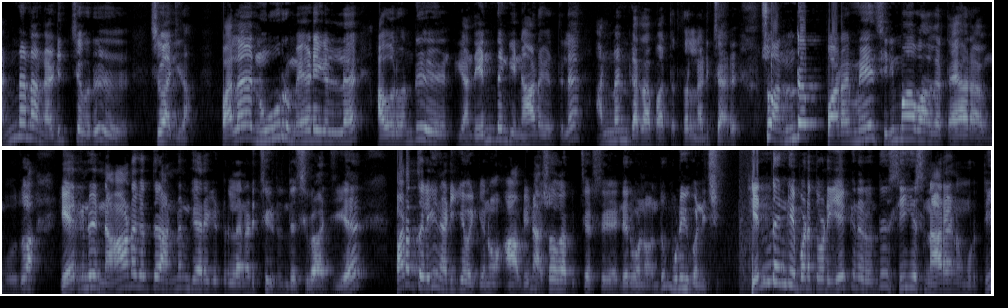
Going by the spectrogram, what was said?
அண்ணனை நடித்தவர் சிவாஜி தான். பல நூறு மேடைகளில் அவர் வந்து அந்த எந்தங்கி நாடகத்தில் அண்ணன் கதாபாத்திரத்தில் நடித்தார் ஸோ அந்த படமே சினிமாவாக தயாராகும் போது ஏற்கனவே நாடகத்தில் அண்ணன் கேரக்டரில் நடிச்சுக்கிட்டு இருந்த சிவாஜியை படத்துலையும் நடிக்க வைக்கணும் அப்படின்னு அசோகா பிக்சர்ஸ் நிறுவனம் வந்து முடிவு பண்ணிச்சு. எந்தங்கை படத்தோட இயக்குனர் வந்து C S Narayanamurthy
